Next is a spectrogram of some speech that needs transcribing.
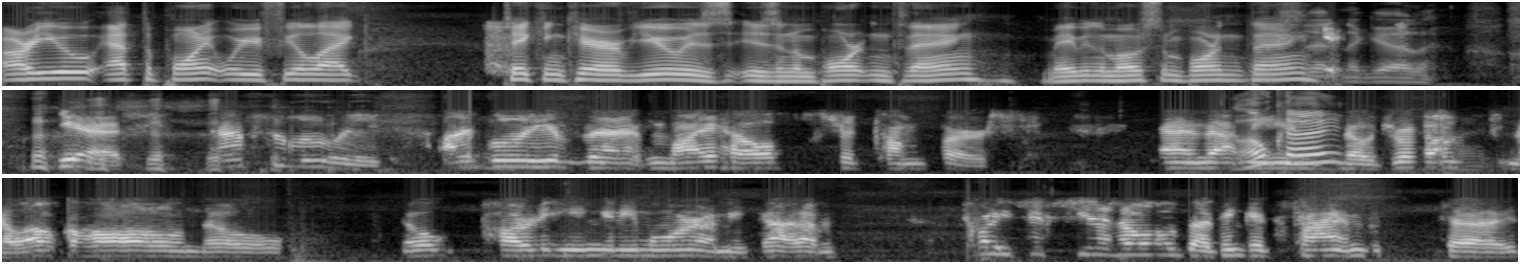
Are you at the point where you feel like taking care of you is is an important thing? Maybe the most important thing. Sitting together. Yes, absolutely. I believe that my health should come first, and that means Okay. no drugs, no alcohol, no no partying anymore. I mean, God, I'm 26 years old. I think it's time to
